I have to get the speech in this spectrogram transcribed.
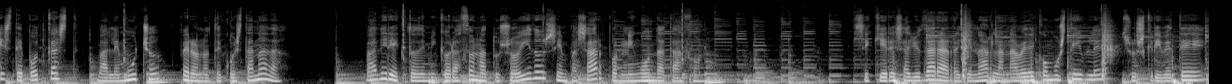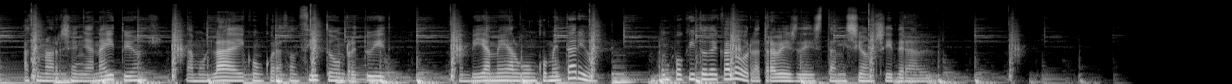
Este podcast vale mucho, pero no te cuesta nada. Va directo de mi corazón a tus oídos sin pasar por ningún datáfono. Si quieres ayudar a rellenar la nave de combustible, suscríbete, haz una reseña en iTunes, dame un like, un corazoncito, un retweet, envíame algún comentario, un poquito de calor a través de esta misión sideral.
